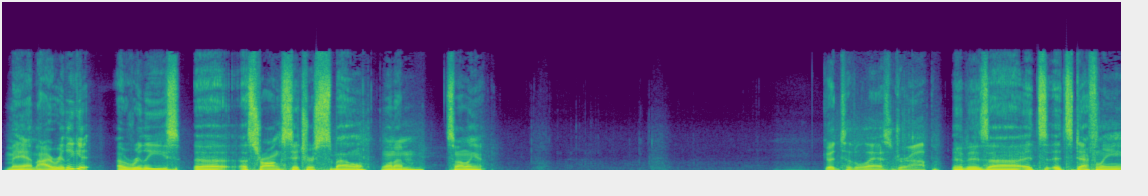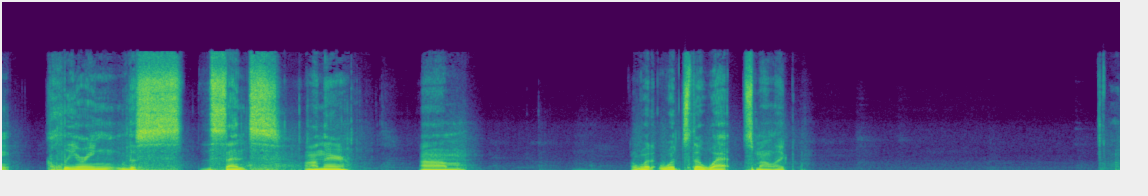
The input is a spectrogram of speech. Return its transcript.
Man, I really get a really uh, a strong citrus smell when I'm smelling it. Good to the last drop. It is. Uh, it's it's definitely clearing the s- the scents on there. Um, what what's the wet smell like? I'm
